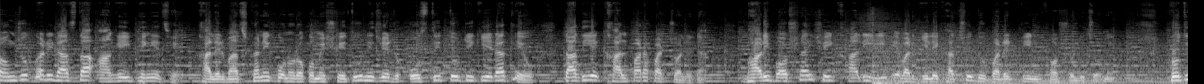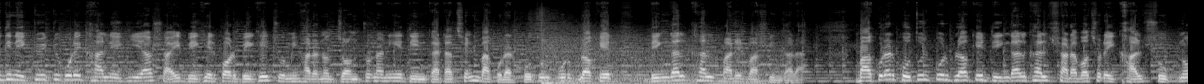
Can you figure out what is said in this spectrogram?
সংযোগকারী রাস্তা আগেই ভেঙেছে। খালের মাঝখানে কোনো রকমের সেতু নিজের অস্তিত্ব টিকিয়ে রাখলেও তা দিয়ে খাল পারাপার চলে না। ভারী বর্ষায় সেই খালই এবার গিলে খাচ্ছে দুপারের তিন ফসলি জমি। প্রতিদিন একটু একটু করে খাল এগিয়ে আসায় বেঘের পর বেঘে জমি হারানোর যন্ত্রণা নিয়ে দিন কাটাচ্ছেন বাঁকুড়ার কতুলপুর ব্লকের ডিঙ্গাল খাল পাড়ের বাসিন্দারা। বাঁকুড়ার কতুলপুর ব্লকের ডিঙ্গাল খাল সারা বছর এই খাল শুকনো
